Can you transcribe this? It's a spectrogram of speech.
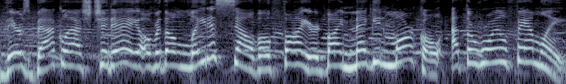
There's backlash today over the latest salvo fired by Meghan Markle at the royal family.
